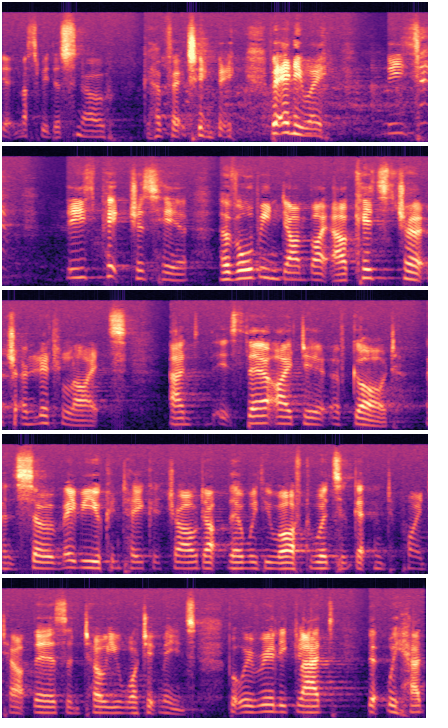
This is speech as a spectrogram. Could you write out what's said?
Yeah, it must be the snow affecting me. But anyway, these, these pictures here have all been done by our kids' church and Little Lights, and it's their idea of God. And so maybe you can take a child up there with you afterwards and get them to point out theirs and tell you what it means. But we're really glad that we had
